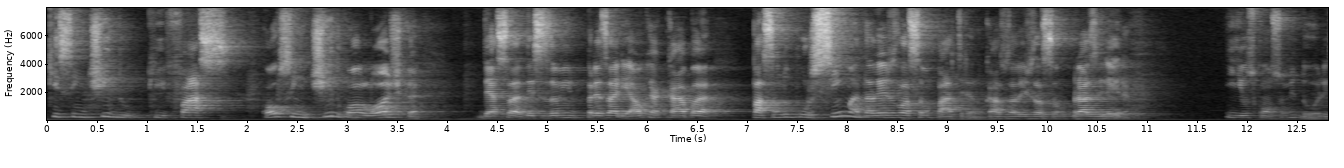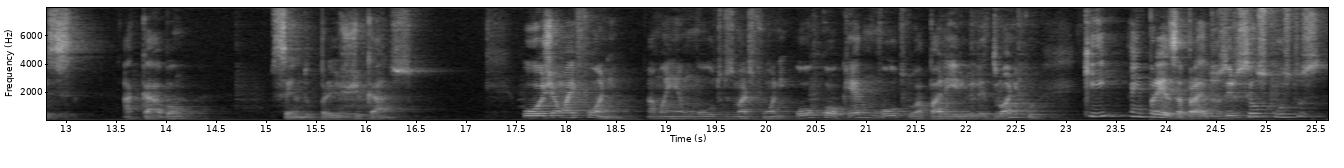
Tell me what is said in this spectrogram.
que sentido que faz? Qual o sentido, qual a lógica dessa decisão empresarial que acaba passando por cima da legislação pátria, no caso da legislação brasileira? E os consumidores acabam sendo prejudicados. Hoje é um iPhone, amanhã é um outro smartphone ou qualquer um outro aparelho eletrônico que a empresa, para reduzir os seus custos,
